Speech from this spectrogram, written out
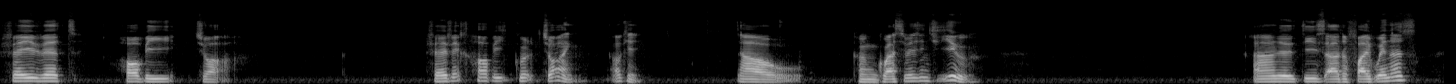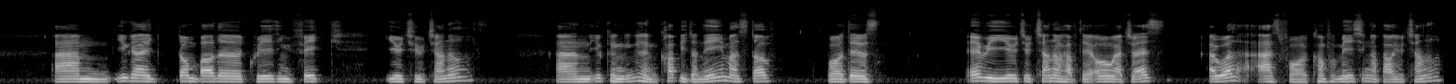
Favorite hobby draw. Favorite hobby drawing. Okay. Now, congratulations to you. And these are the five winners. Um, you guys don't bother creating fake YouTube channels. And you can you can copy the name and stuff but there's every YouTube channel have their own address. I will ask for confirmation about your channel.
